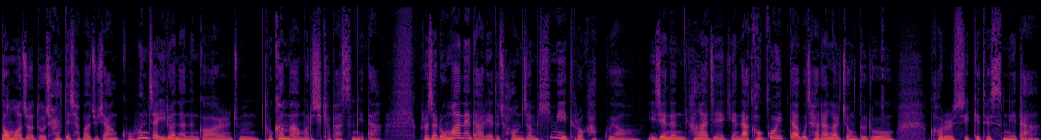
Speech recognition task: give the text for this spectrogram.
넘어져도 절대 잡아주지 않고 혼자 일어나는 걸 좀 독한 마음으로 지켜봤습니다. 그러자 로만의 다리에도 점점 힘이 들어갔고요. 이제는 강아지에게 나 걷고 있다고 자랑할 정도로 걸을 수 있게 됐습니다.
